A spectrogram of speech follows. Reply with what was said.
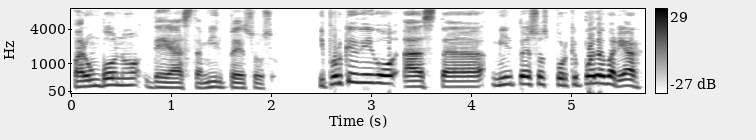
para un bono de hasta mil pesos. ¿Y por qué digo hasta mil pesos? Porque puede variar.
